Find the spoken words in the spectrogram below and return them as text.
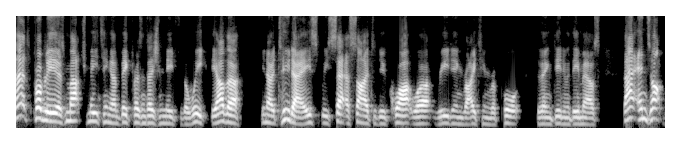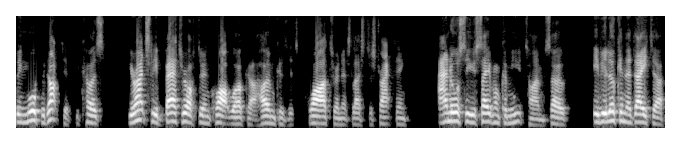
That's probably as much meeting and big presentation need for the week. The other you know, two days we set aside to do quiet work, reading, writing, report, doing, dealing with emails. That ends up being more productive because you're actually better off doing quiet work at home because it's quieter and it's less distracting. And also you save on commute time. So if you look in the data,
